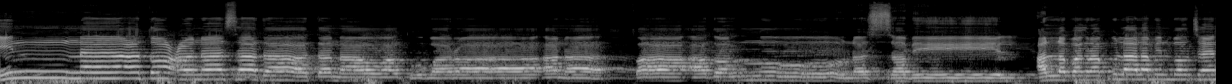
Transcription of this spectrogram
إنا أطعنا ساداتنا وكبراءنا فأضلونا السبيل আল্লাহ পাক রাব্বুল আলামিন বলছেন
